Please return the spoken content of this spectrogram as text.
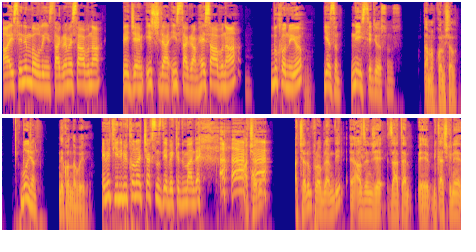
Ayşe'nin bavulu Instagram hesabına ve Cem İşçiler Instagram hesabına bu konuyu yazın. Ne hissediyorsunuz? tamam konuşalım. Buyurun. Ne konuda buyurayım? Evet yeni bir konu açacaksınız diye bekledim ben de. Açarım. Açarım problem değil. Ee, az önce zaten e, birkaç güne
